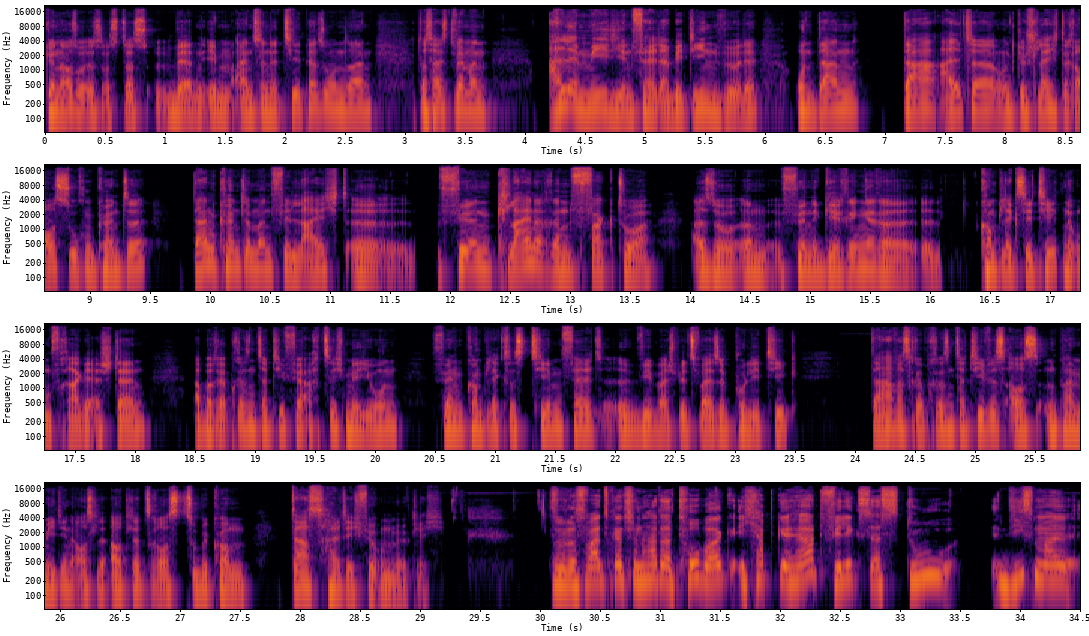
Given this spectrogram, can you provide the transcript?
Genau so ist es. Das werden eben einzelne Zielpersonen sein. Das heißt, wenn man alle Medienfelder bedienen würde und dann da Alter und Geschlecht raussuchen könnte, dann könnte man vielleicht äh, für einen kleineren Faktor, also ähm, für eine geringere äh, Komplexität eine Umfrage erstellen. Aber repräsentativ für 80 Millionen für ein komplexes Themenfeld äh, wie beispielsweise Politik, da was Repräsentatives aus ein paar Medienoutlets rauszubekommen, das halte ich für unmöglich. So, das war jetzt ganz schön harter Tobak. Ich habe gehört, Felix, dass du diesmal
